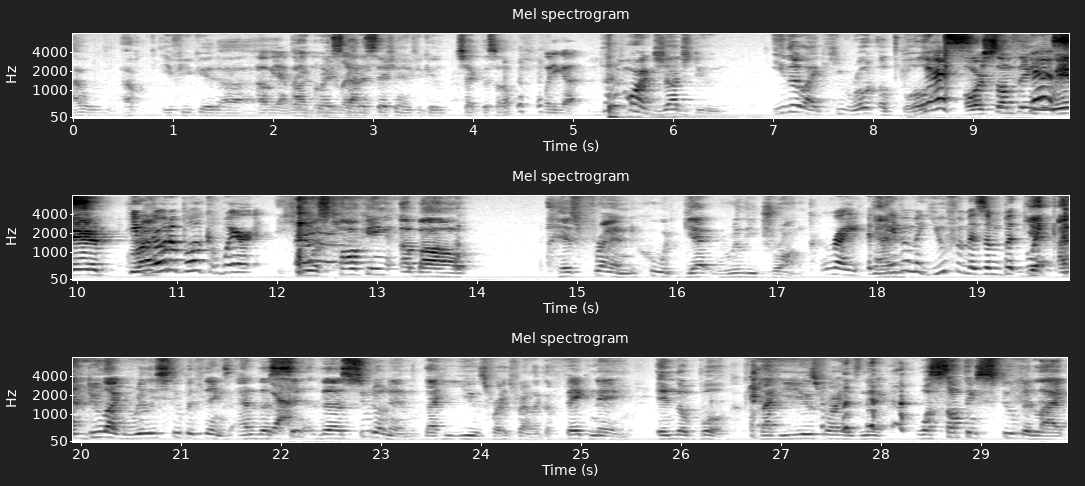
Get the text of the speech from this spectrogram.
I, I, if you could. Uh, Oh, yeah, what a do you- what great do you statistician. If you could check this out. What do you got? that Mark Judge dude. Either like he wrote a book. Yes. Or something Yes. weird. He right? wrote a book where he was talking about his friend who would get really drunk. Right, and, And- he gave him a euphemism, but Yeah, like, and do like really stupid things. And the Yeah. the pseudonym that he used for his friend, like the fake name in the book that he used for his name, was something stupid like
